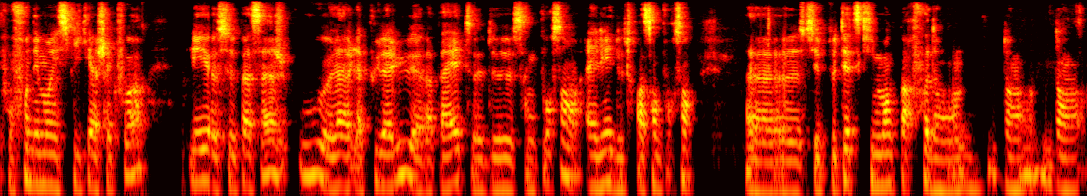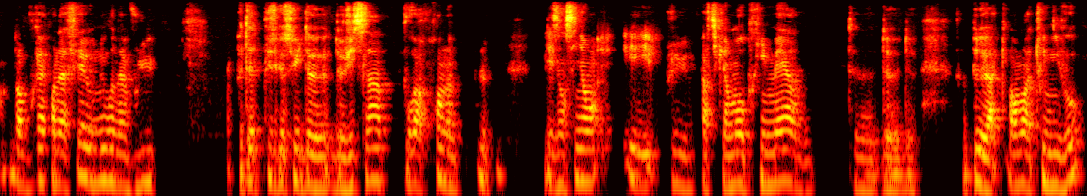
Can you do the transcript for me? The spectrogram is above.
profondément expliqué à chaque fois. Et ce passage où la, la plus-value, elle va pas être de 5%, elle est de 300%. Euh, c'est peut-être ce qui manque parfois dans, dans, dans, dans le bouquin qu'on a fait, où nous, on a voulu, peut-être plus que celui de, de Gislain, pouvoir prendre les enseignants, et plus particulièrement au primaire, de, de, de à, vraiment à tout niveau.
